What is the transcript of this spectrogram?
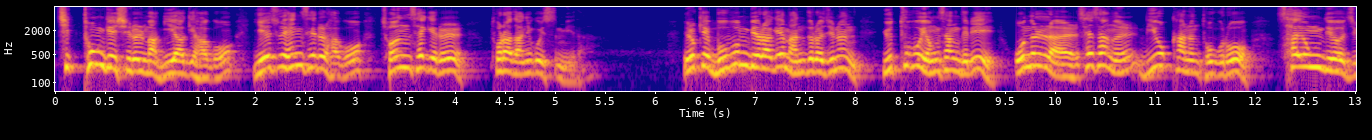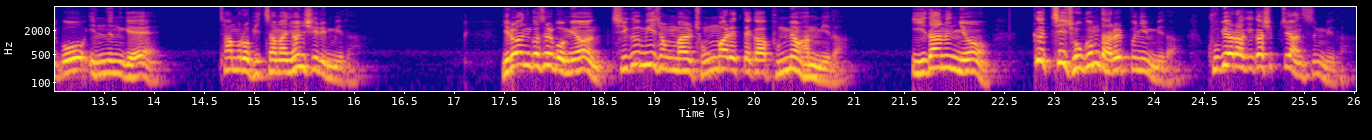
직통 계시를 막 이야기하고 예수 행세를 하고 전 세계를 돌아다니고 있습니다. 이렇게 무분별하게 만들어지는 유튜브 영상들이 오늘날 세상을 미혹하는 도구로 사용되어지고 있는 게 참으로 비참한 현실입니다. 이러한 것을 보면 지금이 정말 종말의 때가 분명합니다. 이단은요, 끝이 조금 다를 뿐입니다. 구별하기가 쉽지 않습니다.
